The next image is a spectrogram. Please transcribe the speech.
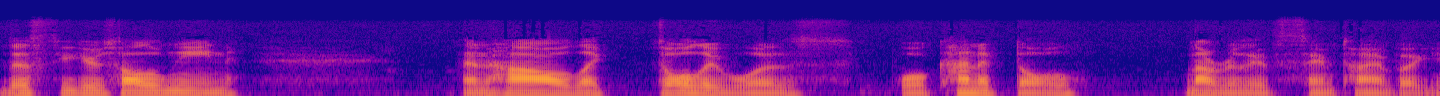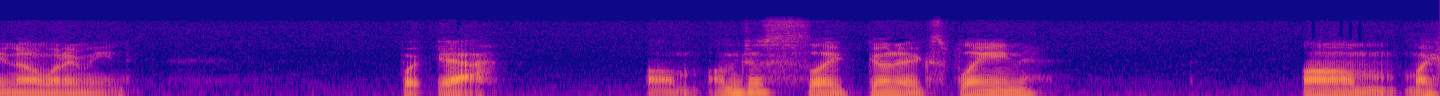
this year's Halloween, and how like dull it was. Well, kind of dull, not really at the same time, but you know what I mean. But yeah, um, I'm just like gonna explain um my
